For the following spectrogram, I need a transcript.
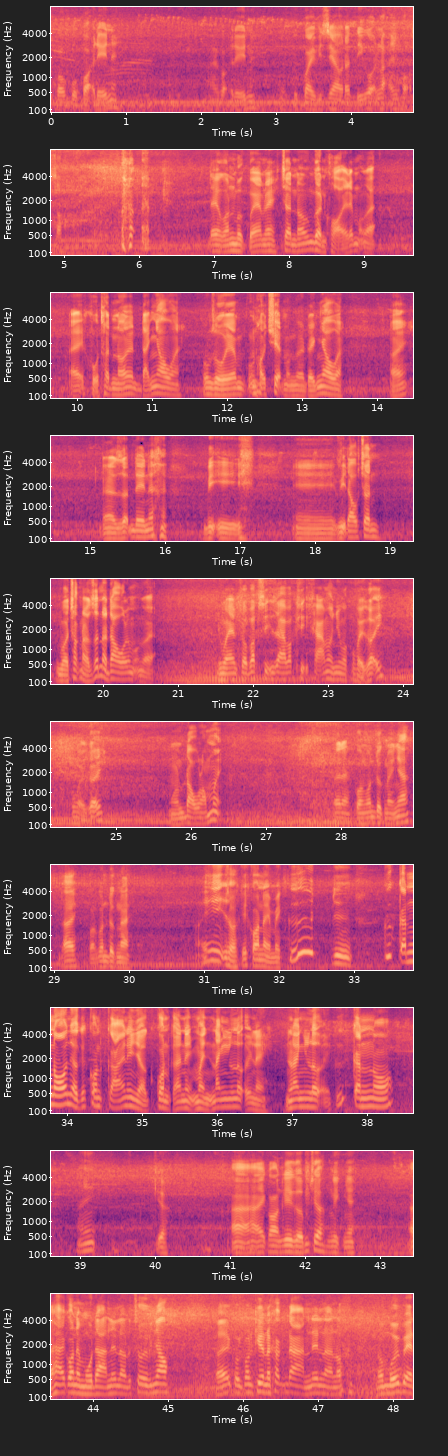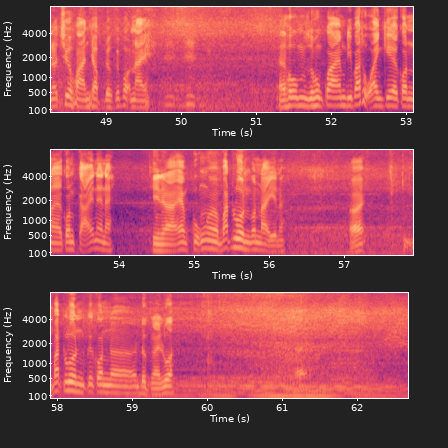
Có cuộc gọi đến này. Ai gọi đến này? Cứ quay video đã tí gọi lại họ xong. Đây là con mực của em đây. Chân nó cũng gần khỏi đấy mọi người đấy, khổ thân nó đánh nhau này. Hôm rồi em cũng nói chuyện mọi người đánh nhau à. Đấy. Dẫn đến bị eh, bị đau chân. Nhưng mà chắc là rất là đau đấy mọi người nhưng mà em cho bác sĩ ra, bác sĩ khám rồi nhưng mà không phải gãy. Không phải gãy nó đau lắm ấy. Đây này còn con đực này nhá. Đây còn con đực này. Ấy rồi cái con này mày cứ ừ, cứ cắn nó nhờ cái con cái này nhờ. Con cái này mày nanh lợi này nanh lợi cứ cắn nó. Đấy kìa. À hai con ghê gớm chưa? Nghịch nhỉ. Đấy, hai con này mùa đàn nên là nó chơi với nhau. Đấy còn con kia là khắc đàn nên là nó nó mới về nó chưa hòa nhập được với bọn này. Hôm hôm qua em đi bắt hộ anh kia con này con cái này này thì là em cũng ờ, bắt luôn con này này. Đấy, bắt luôn cái con ờ, đực này luôn. Đấy.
